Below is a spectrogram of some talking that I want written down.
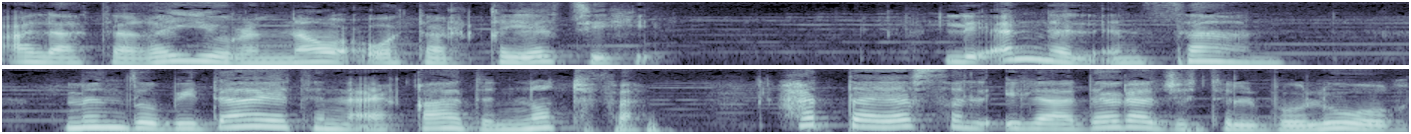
على تغير النوع وترقيته لأن الإنسان منذ بداية انعقاد النطفة حتى يصل إلى درجة البلوغ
